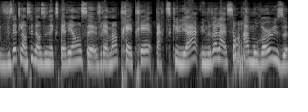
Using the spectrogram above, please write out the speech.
vous êtes lancée dans une expérience vraiment très très particulière, une relation amoureuse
